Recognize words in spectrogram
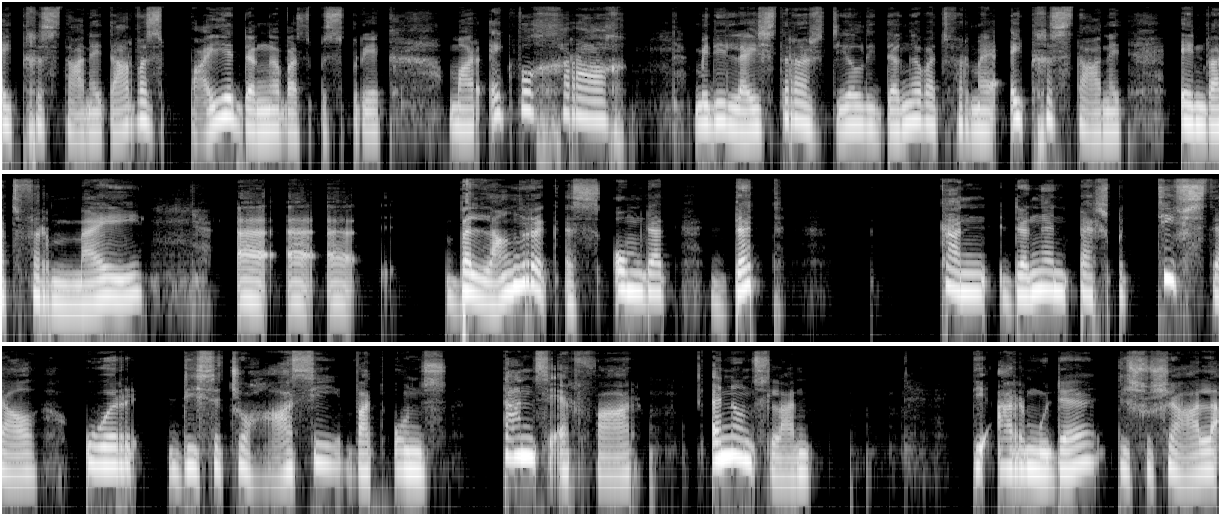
uitgestaan het. Daar was baie dinge was bespreek, maar ek wil graag met die luisteraars deel die dinge wat vir my uitgestaan het en wat vir my 'n uh, 'n uh, 'n uh, belangrik is omdat dit kan dinge in perspektief stel oor die situasie wat ons tans ervaar in ons land die armoede, die sosiale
